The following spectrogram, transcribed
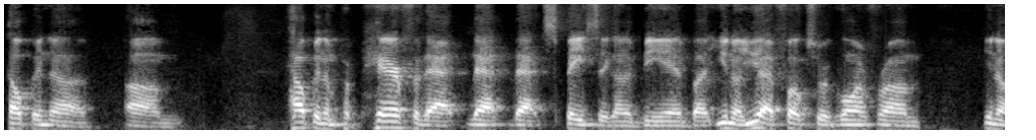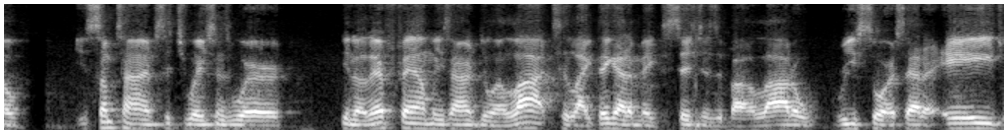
helping uh, um, helping them prepare for that that that space they're going to be in. But you know, you have folks who are going from you know sometimes situations where you know their families aren't doing a lot to like they got to make decisions about a lot of resource at an age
